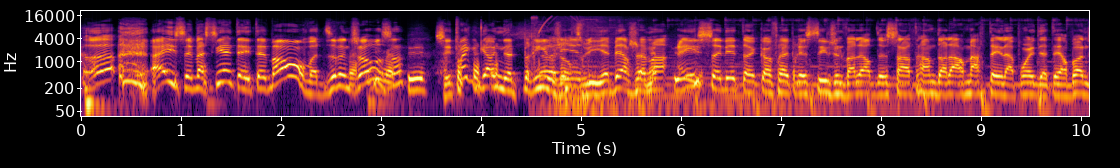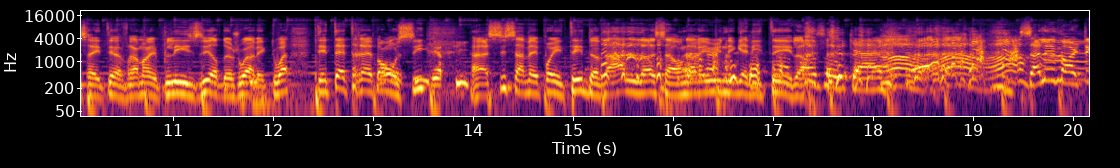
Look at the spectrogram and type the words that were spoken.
Hey, Sébastien, t'as été bon. On va te dire une chose. Hein. C'est toi qui gagne notre prix aujourd'hui. Hébergement insolite, un coffret prestige, une valeur de 130 Martin Lapointe de Terrebonne. Ça a été vraiment un plaisir de jouer avec toi. T'étais très bon aussi. Merci. Euh, si ça avait pas été de Val, là, ça, on aurait eu une égalité. Là. Salut, Marty!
